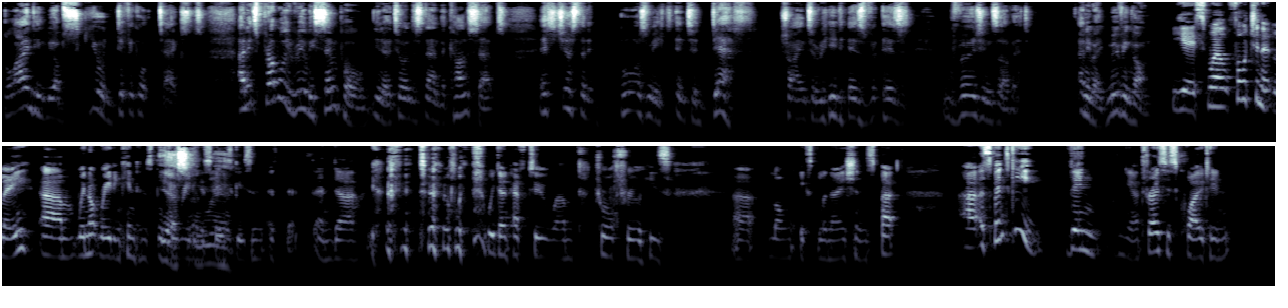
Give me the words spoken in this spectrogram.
blindingly obscure, difficult texts, and it's probably really simple, you know, to understand the concept. It's just that it bores me into death trying to read his his versions of it. Anyway, moving on. Yes, well, fortunately, um, we're not reading Hinton's book. Yes, we're reading Ouspensky's, and, and uh, we, we, don't have to um, trawl through his uh, long explanations. But uh, then you know throws this quote in,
